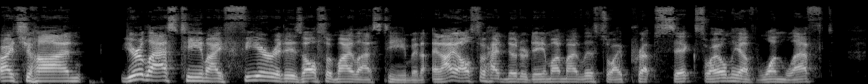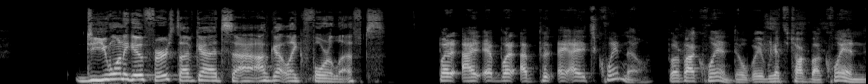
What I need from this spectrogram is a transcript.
All right, Shehan, your last team, I fear it is also my last team. And, and I also had Notre Dame on my list, so I prepped six. So I only have one left. Do you want to go first? I've got uh, I've got like four left. But I eh, but, I, but I, it's Quinn though. What about Quinn? We, we have to talk about Quinn.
